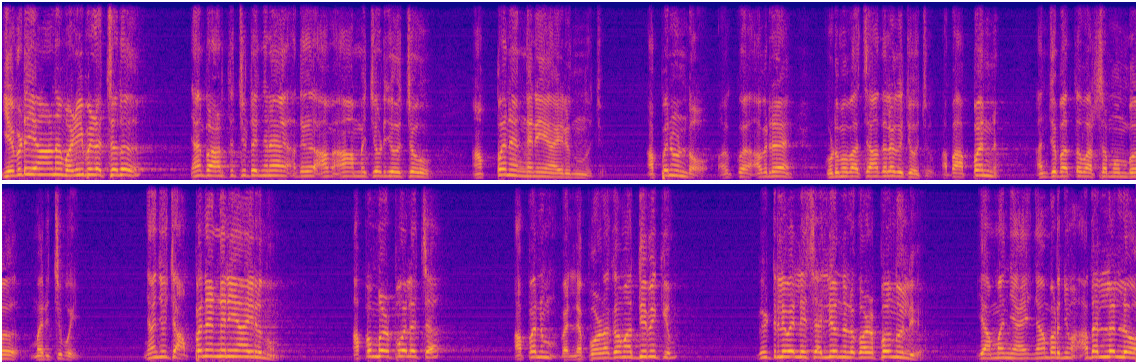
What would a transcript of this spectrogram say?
എവിടെയാണ് വഴി പിഴച്ചത്? ഞാൻ പ്രാർത്ഥിച്ചിട്ട് ഇങ്ങനെ അത് ആ- അമ്മച്ചോട് ചോദിച്ചു അപ്പൻ എങ്ങനെയായിരുന്നു? ചോദിച്ചു. അപ്പനുണ്ടോ? അവരുടെ കുടുംബ പശ്ചാത്തലമൊക്കെ ചോദിച്ചു. അപ്പൊ അപ്പൻ അഞ്ചു പത്ത് വർഷം മുമ്പ് മരിച്ചുപോയി. ഞാൻ ചോദിച്ചു അപ്പൻ എങ്ങനെയായിരുന്നു? അപ്പൻ കുഴപ്പമില്ല അപ്പൻ വല്ലപ്പോഴൊക്കെ മദ്യപിക്കും. വീട്ടിൽ വലിയ ശല്യമൊന്നുമില്ല കുഴപ്പമൊന്നുമില്ല. ഈ അമ്മ ഞാൻ പറഞ്ഞു അതല്ലല്ലോ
